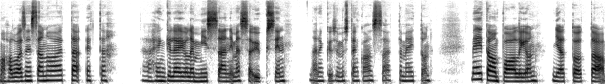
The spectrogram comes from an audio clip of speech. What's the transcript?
mä haluaisin sanoa, että, että tämä henkilö ei ole missään nimessä yksin näiden kysymysten kanssa, että meitä on, meitä on paljon. Ja tota,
